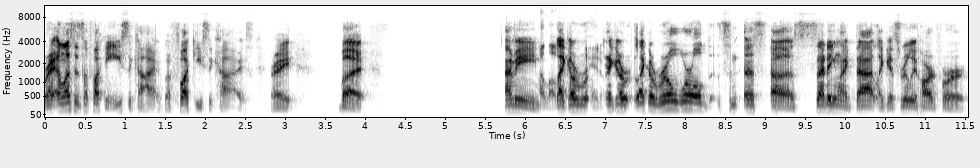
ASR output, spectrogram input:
right? Unless it's a fucking isekai, but fuck isekais, right? But I mean, I like a them. Like a like a real world uh, uh, setting like that, like it's really hard for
